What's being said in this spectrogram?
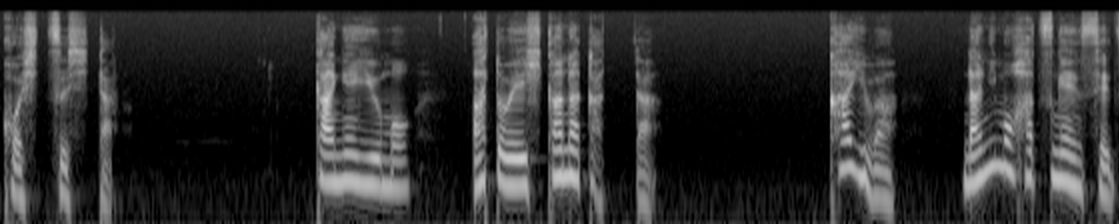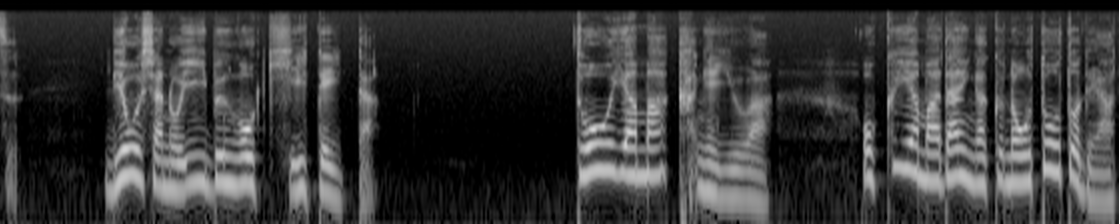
固執した。影湯も後へ引かなかった。甲斐は何も発言せず両者の言い分を聞いていた。遠山景湯は奥山大学の弟であった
